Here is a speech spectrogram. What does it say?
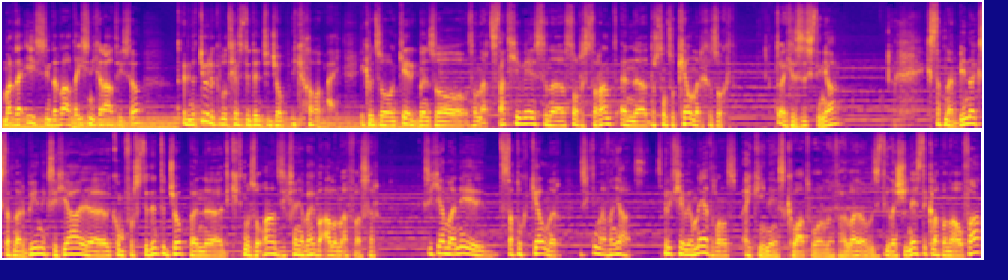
Maar dat is inderdaad, dat is niet gratis. Hè? Natuurlijk wil je een studentenjob. Ik ga mij. Ik weet zo een keer, ik ben zo, zo naar de stad geweest, naar zo'n restaurant en uh, er stond zo'n kelner gezocht. Toen was je 16 jaar. Ik stap naar binnen, ik stap naar binnen. Ik zeg, ja, eh, ik kom voor studentenjob. En die kijkt me zo aan. Die zegt van, ja, we hebben al een afwasser. Ik zeg, ja, maar nee, het staat toch kelner? Dan zegt hij maar van, ja, spreekt jij wel Nederlands? Ik ineens kwaad worden. Van, zit je dan Chinees te klappen nou, of?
